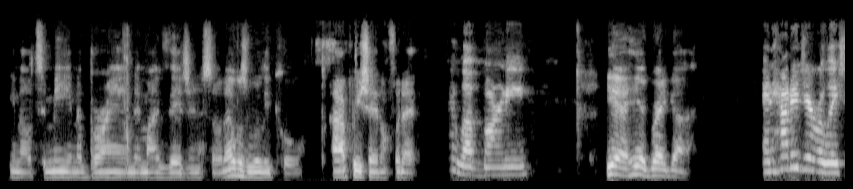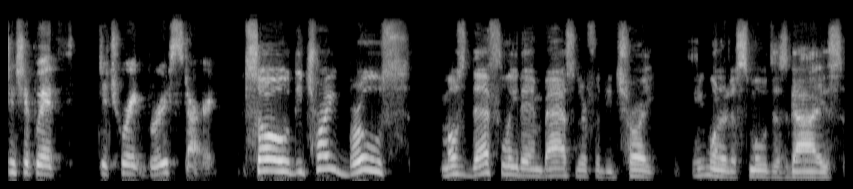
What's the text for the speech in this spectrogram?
you know, to me and the brand and my vision. So that was really cool. I appreciate him for that. I love Barney. Yeah, he a great guy. And how did your relationship with Detroit Bruce start? So Detroit Bruce, most definitely the ambassador for Detroit. He one of the smoothest guys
